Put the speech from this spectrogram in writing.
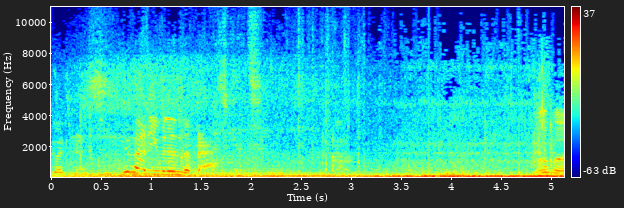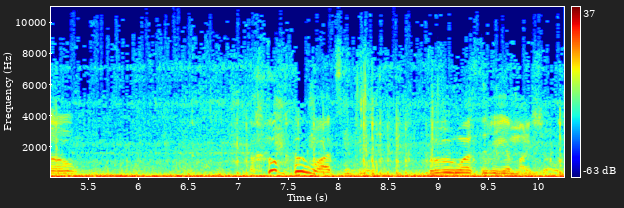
goodness. You're not even in the basket. Boo wants to be. Boo wants to be on my shoulder.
